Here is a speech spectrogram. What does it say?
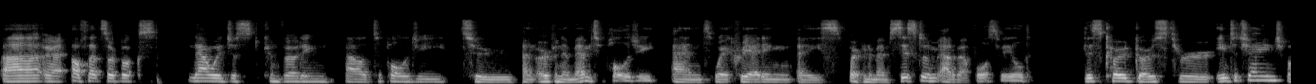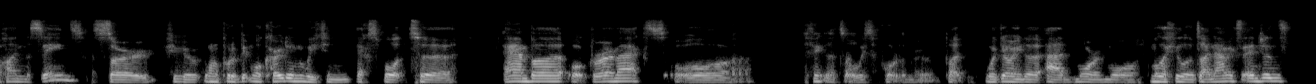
Uh, all right, off that soapbox. Now we're just converting our topology to an OpenMM topology, and we're creating a OpenMM system out of our force field. This code goes through interchange behind the scenes. So if you want to put a bit more code in, we can export to Amber or GROMACS or I think that's all we support at the moment, but we're going to add more and more molecular dynamics engines.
